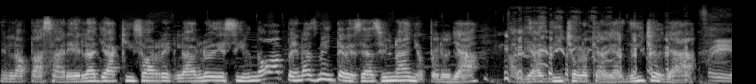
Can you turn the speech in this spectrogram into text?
en la pasarela ya quiso arreglarlo y decir, no, apenas me interesé hace un año, pero ya habías dicho lo que habías dicho, ya Sí,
